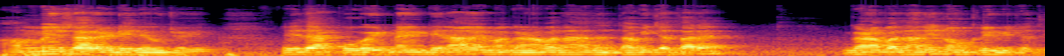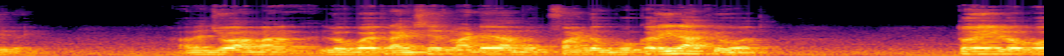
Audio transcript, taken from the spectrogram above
હંમેશા રેડી રહેવું જોઈએ. જે આ કોવિડ નાઇન્ટીન આવે, એમાં ઘણા બધાના ધંધા બી જતા રહે. ઘણા બધાની નોકરી બી જતી રહી. હવે જો આમાં લોકોએ ક્રાઇસિસ માટે અમુક ફંડ ઊભું કરી રાખ્યું હોત, તો એ લોકો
